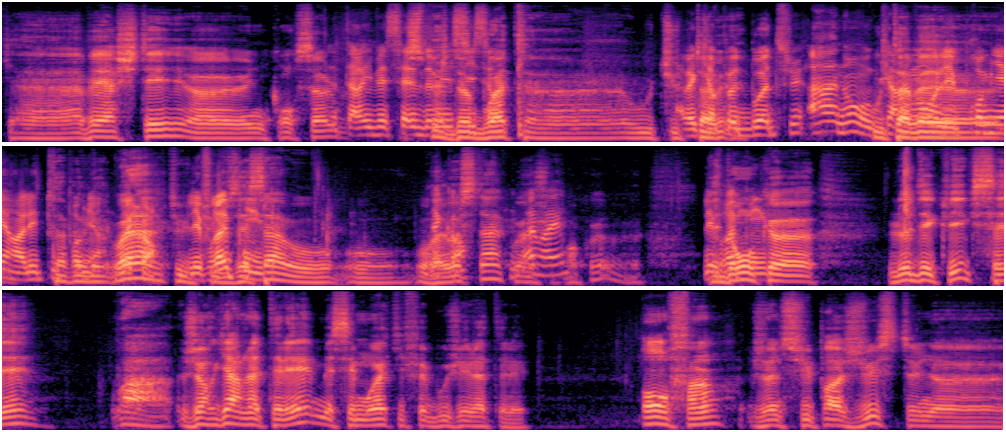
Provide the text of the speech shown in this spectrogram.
qui euh, avait acheté euh, une console, T'arrivais une 16 espèce de 2006 boîte euh, où tu avec un peu de bois dessus? Ah non, où carrément les euh, premières, les toutes premières. Voilà, tu, les tu vrais faisais ça au, au, au D'accord. Rayostat, quoi, Ouais, je ouais. sais pas quoi. Les Et donc, euh, le déclic, c'est Waouh, je regarde la télé, mais c'est moi qui fais bouger la télé. Enfin, je ne suis pas juste une, euh,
